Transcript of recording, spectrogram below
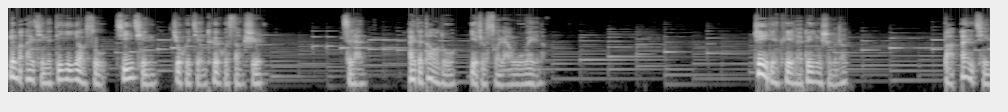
那么爱情的第一要素激情。就会减退或丧失，自然，爱的道路也就索然无味了。这一点可以来对应什么呢？把爱情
